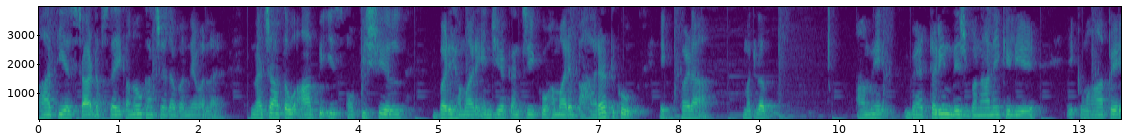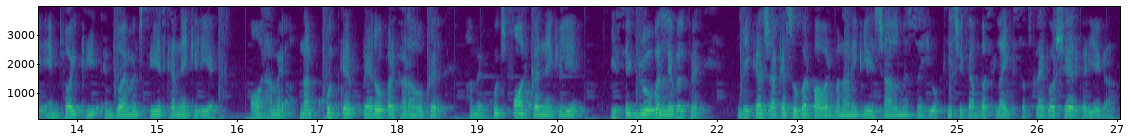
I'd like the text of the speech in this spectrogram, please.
भारतीय स्टार्टअप्स का एक अनोखा चेहरा बनने वाला है। मैं चाहता हूँ आप भी इस ऑफिशियल बड़े हमारे इंडिया कंट्री को, हमारे भारत को एक बड़ा मतलब हमें बेहतरीन देश बनाने के लिए, एक वहाँ पे एम्प्लॉय एम्प्लॉयमेंट क्रिएट करने के लिए और हमें अपना खुद के पैरों पर खड़ा होकर हमें कुछ और करने के लिए इसे ग्लोबल लेवल पे लेकर जाकर सुपर पावर बनाने के लिए इस चैनल में सहयोग कीजिएगा। बस लाइक सब्सक्राइब और शेयर करिएगा।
